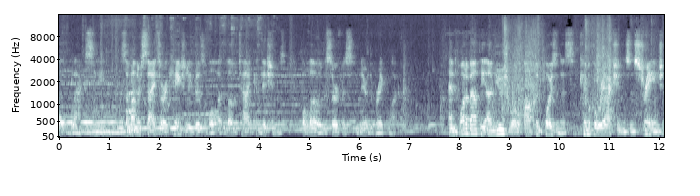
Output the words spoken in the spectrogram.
Old Black Sea. Some other sites are occasionally visible at low tide conditions below the surface near the breakwater. And what about the unusual, often poisonous, chemical reactions and strange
